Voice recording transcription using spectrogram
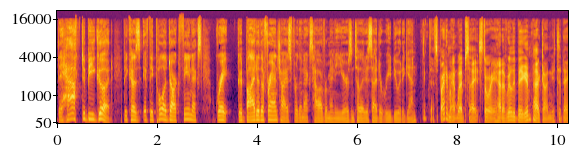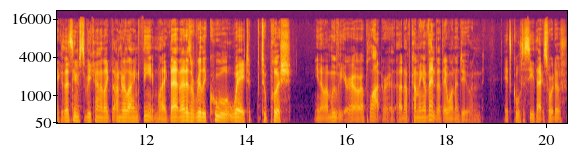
They have to be good because if they pull a Dark Phoenix, great, goodbye to the franchise for the next however many years until they decide to redo it again. I think that Spider-Man website story had a really big impact on you today because that seems to be kind of like the underlying theme. Like that that is a really cool way to to push, you know, a movie or, or a plot or an upcoming event that they want to do, and it's cool to see that sort of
